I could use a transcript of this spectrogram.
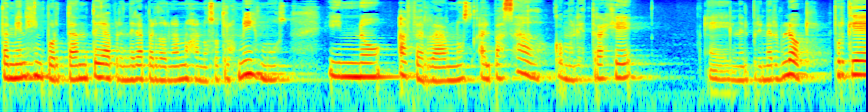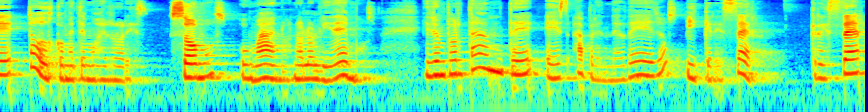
También es importante aprender a perdonarnos a nosotros mismos y no aferrarnos al pasado, como les traje en el primer bloque, porque todos cometemos errores somos humanos, no lo olvidemos. Y lo importante es aprender de ellos y crecer, crecer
